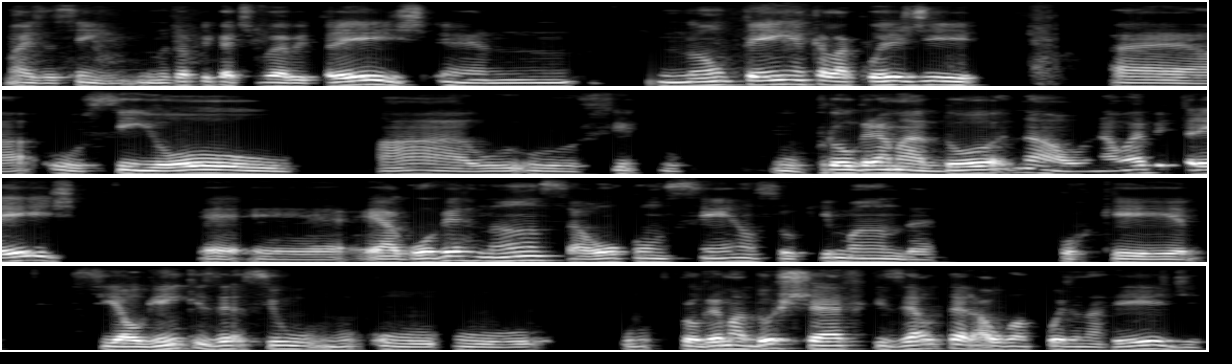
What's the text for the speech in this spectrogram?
Mas, assim, nos aplicativos Web3, é, não tem aquela coisa de é, o CEO, ah, o, o, o programador. Não, na Web3, é, é, é a governança ou consenso que manda, porque se alguém quiser, se o, o, o, o programador-chefe quiser alterar alguma coisa na rede,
